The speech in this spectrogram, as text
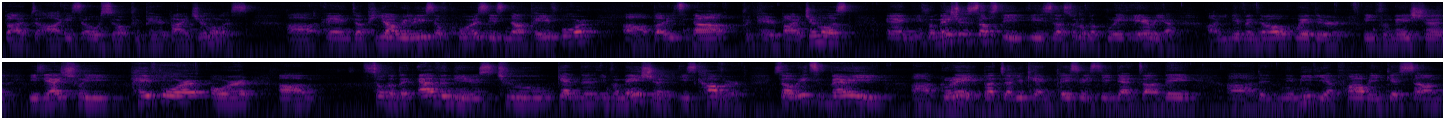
but uh, it's also prepared by journalists. Uh, and the PR release, of course, is not paid for, uh, but it's not prepared by journalists. And information subsidy is a sort of a gray area. Uh, you never know whether the information is actually paid for or um, sort of the avenues to get the information is covered. So it's very uh, gray, but uh, you can basically see that uh, they, uh, the, the, media probably get some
